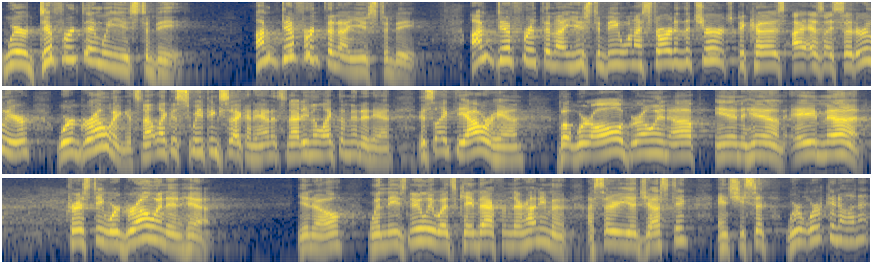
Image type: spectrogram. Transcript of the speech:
We're different than we used to be. I'm different than I used to be. I'm different than I used to be when I started the church because, I, as I said earlier, we're growing. It's not like a sweeping second hand, it's not even like the minute hand, it's like the hour hand but we're all growing up in Him. Amen. Christy, we're growing in Him. You know, when these newlyweds came back from their honeymoon, I said, Are you adjusting? And she said, We're working on it.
